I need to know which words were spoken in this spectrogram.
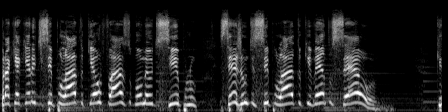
para que aquele discipulado que eu faço com meu discípulo seja um discipulado que venha do céu, que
